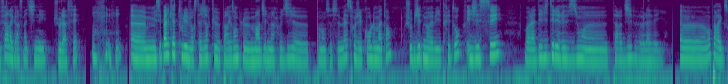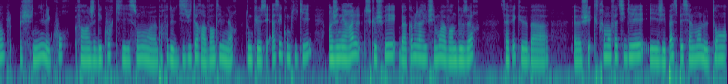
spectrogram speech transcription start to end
faire la grasse matinée, je la fais. euh, mais c'est pas le cas de tous les jours. C'est-à-dire que par exemple le mardi et le mercredi euh, pendant ce semestre, j'ai cours le matin. Je suis obligée de me réveiller très tôt et j'essaie voilà, d'éviter les révisions euh, tardives euh, la veille. Moi, par exemple, je finis les cours, enfin, j'ai des cours qui sont euh, parfois de 18h à 21h, donc euh, c'est assez compliqué. En général, ce que je fais, bah, comme j'arrive chez moi à 22h, ça fait que bah, euh, je suis extrêmement fatiguée et j'ai pas spécialement le temps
